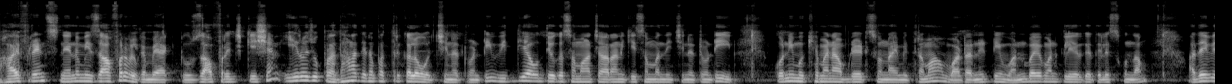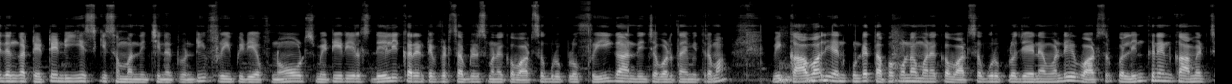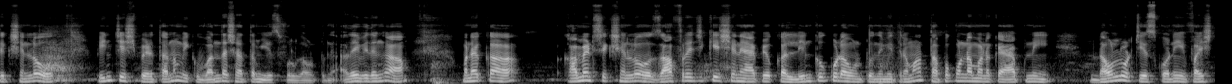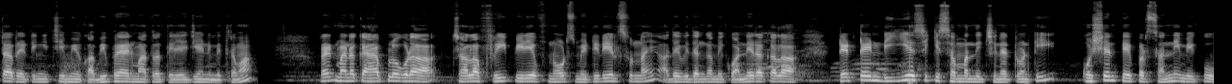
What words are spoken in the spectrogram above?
Hi friends నేను మీ Jafar. Welcome back to Jafar education. ఈరోజు ప్రధాన దినపత్రికలో వచ్చినటువంటి విద్యా ఉద్యోగ సమాచారానికి సంబంధించినటువంటి కొన్ని ముఖ్యమైన అప్డేట్స్ ఉన్నాయి మిత్రమా. వాటన్నిటిని వన్ బై వన్ క్లియర్గా తెలుసుకుందాం. అదేవిధంగా టెట్ అండ్ ఈఎస్కి సంబంధించినటువంటి free PDF notes materials daily current affairs updates మన యొక్క వాట్సాప్ గ్రూప్లో ఫ్రీగా అందించబడతాయి మిత్రమా. మీకు కావాలి అనుకుంటే తప్పకుండా మన యొక్క వాట్సాప్ గ్రూప్లో జాయిన్ అవ్వండి. వాట్సాప్ లింక్ నేను కామెంట్ సెక్షన్లో పిన్ చేసి పెడతాను. మీకు వంద శాతం యూస్ఫుల్గా ఉంటుంది. అదేవిధంగా మన యొక్క కామెంట్ సెక్షన్లో జాఫర్ ఎడ్యుకేషన్ యాప్ యొక్క లింక్ కూడా ఉంటుంది మిత్రమా. తప్పకుండా మనకు యాప్ని డౌన్లోడ్ చేసుకొని ఫైవ్ స్టార్ రేటింగ్ ఇచ్చి మీ యొక్క అభిప్రాయాన్ని మాత్రం తెలియజేయండి మిత్రమా. రైట్ మన యొక్క యాప్లో కూడా చాలా ఫ్రీ పీడిఎఫ్ నోట్స్ మెటీరియల్స్ ఉన్నాయి. అదేవిధంగా మీకు అన్ని రకాల టెట్ అండ్ డిఎస్సికి సంబంధించినటువంటి క్వశ్చన్ పేపర్స్ అన్నీ మీకు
